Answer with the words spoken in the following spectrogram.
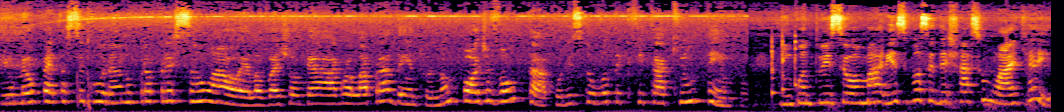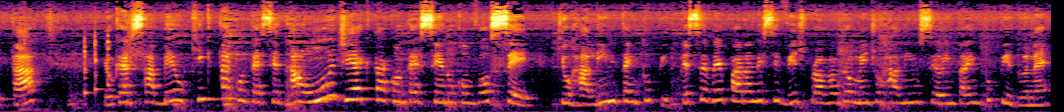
E o meu pé tá segurando pra pressão lá, ó. Ela vai jogar água lá pra dentro. Não pode voltar, por isso que eu vou ter que ficar aqui um tempo. Enquanto isso, eu amaria se você deixasse um like aí, tá? Eu quero saber o que está acontecendo, aonde é que está acontecendo com você que o ralinho está entupido. Porque você veio parar nesse vídeo, provavelmente o ralinho seu está entupido, né?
